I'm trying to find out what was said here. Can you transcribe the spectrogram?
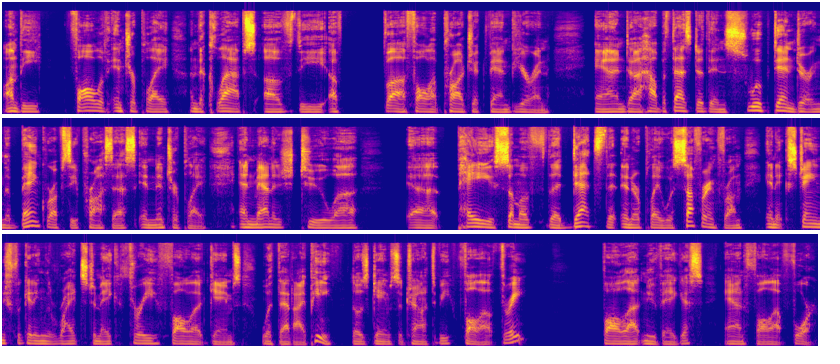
on the fall of Interplay and the collapse of the of, uh, Fallout Project Van Buren, and uh, how Bethesda then swooped in during the bankruptcy process in Interplay and managed to uh, uh, pay some of the debts that Interplay was suffering from in exchange for getting the rights to make three Fallout games with that IP. Those games would turn out to be Fallout 3, Fallout New Vegas, and Fallout 4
